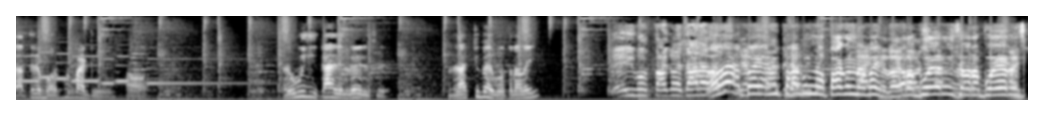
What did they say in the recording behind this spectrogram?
রাত্রে ভরপুর পার্টি হ্যাঁ। যে কাজে লয়ে রাখতে পারব তো না ভাই। ভাই আমি পাগল না পাগল না ভাই। ওরা বয়ে রয়েছে ওরা বয়ে রয়েছে।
